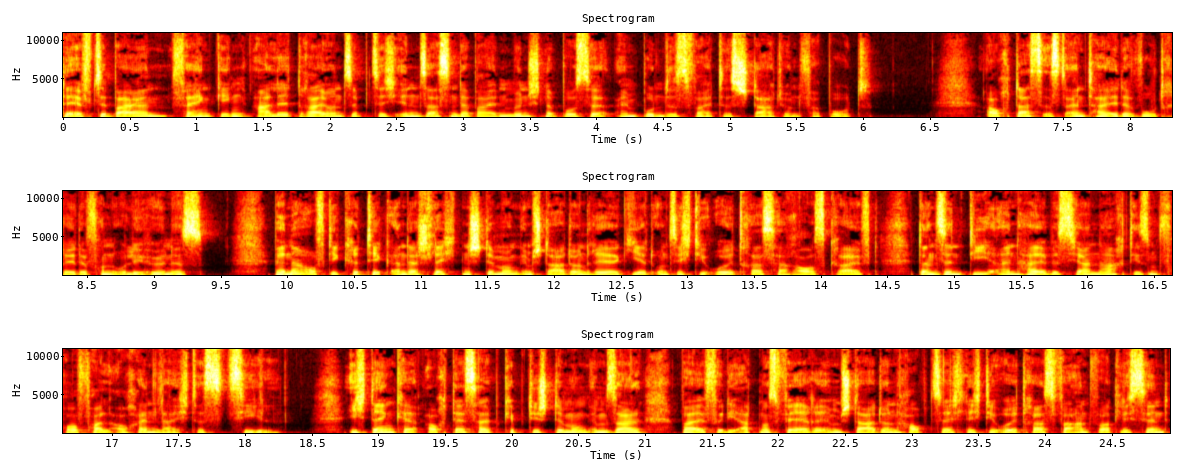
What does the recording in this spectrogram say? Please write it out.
Der FC Bayern verhängt gegen alle 73 Insassen der beiden Münchner Busse ein bundesweites Stadionverbot. Auch das ist ein Teil der Wutrede von Uli Hoeneß. Wenn er auf die Kritik an der schlechten Stimmung im Stadion reagiert und sich die Ultras herausgreift, dann sind die ein halbes Jahr nach diesem Vorfall auch ein leichtes Ziel. Ich denke, auch deshalb kippt die Stimmung im Saal, weil für die Atmosphäre im Stadion hauptsächlich die Ultras verantwortlich sind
